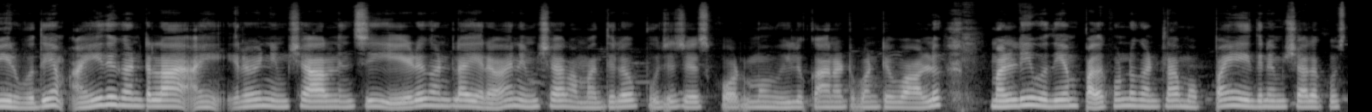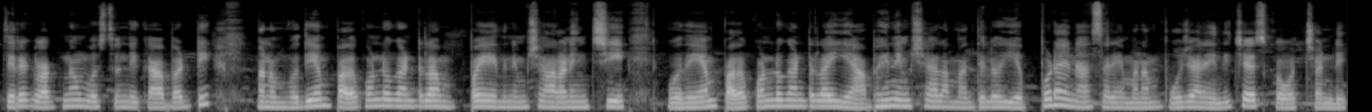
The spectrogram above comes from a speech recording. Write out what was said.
మీరు ఉదయం ఐదు గంటల ఇరవై నిమిషాల నుంచి ఏడు గంటల ఇరవై నిమిషాల మధ్యలో పూజ చేసుకోవడము వీలు కానటువంటి వాళ్ళు మళ్ళీ ఉదయం పదకొండు గంటల ముప్పై ఐదు నిమిషాలకు స్థిర లగ్నం వస్తుంది. కాబట్టి మనం ఉదయం పదకొండు గంటల ముప్పై ఐదు నిమిషాల నుంచి ఉదయం పదకొండు గంటల యాభై నిమిషాల మధ్యలో ఎప్పుడైనా సరే మనం పూజ అనేది చేసుకోవచ్చండి.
